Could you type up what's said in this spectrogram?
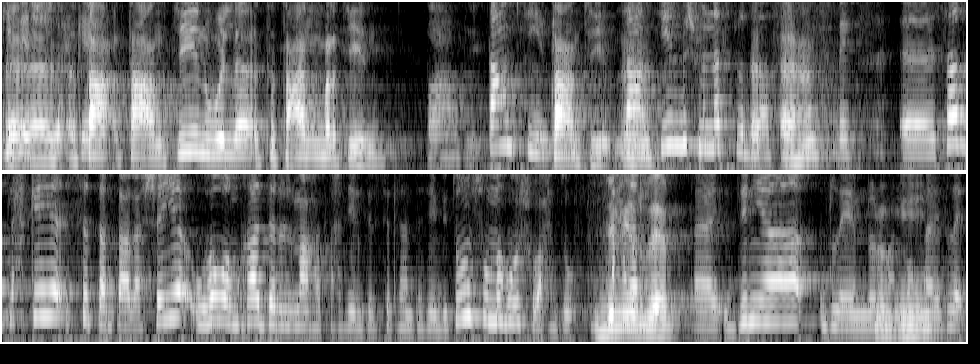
كيفاش؟ آه طعنتين ولا تطعن مرتين؟ طعنتين طعنتين طعنتين طعنتين مش من نفس البلاصه أه. أه. صارت الحكاية الستة نتاع العشية وهو مغادر المعهد تحضير الدراسات الهندسية بتونس وما هوش وحده. الدنيا ظلام. الدنيا ظلام normalement ظلام.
